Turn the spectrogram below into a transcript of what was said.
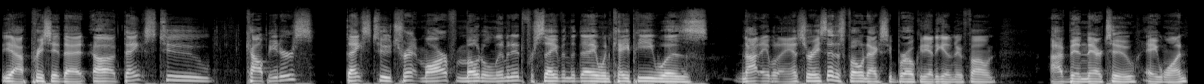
yeah, appreciate that. Uh, thanks to Kyle Peters. Thanks to Trent Marr from Moto Limited for saving the day when KP was not able to answer. He said his phone actually broke and he had to get a new phone. I've been there too, A1.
